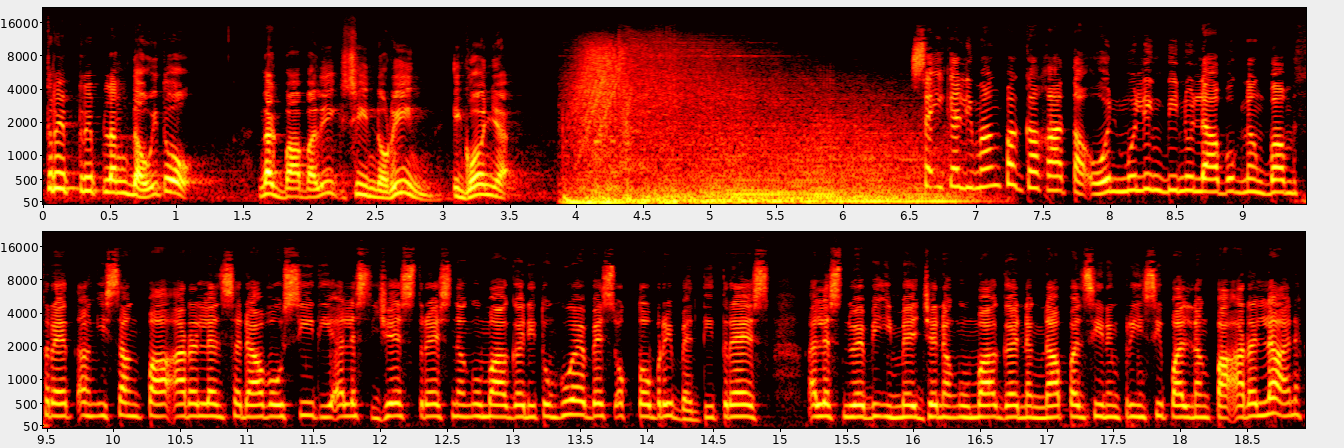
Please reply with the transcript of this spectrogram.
trip-trip lang daw ito. Nagbabalik si Norin Igonya. Sa ikalimang pagkakataon, muling binulabog ng bomb threat ang isang paaralan sa Davao City alas 10.03 ng umaga nitong Huwebes, Oktobre 23. Alas 9.30 ng umaga nang napansin ng prinsipal ng paaralan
